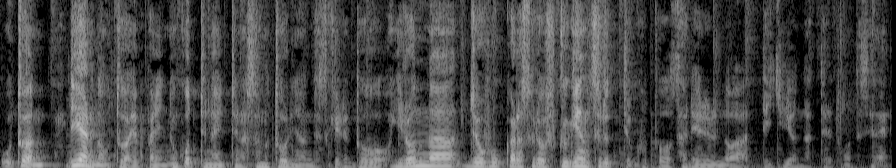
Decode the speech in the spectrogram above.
音は、リアルな音はやっぱり残ってないっていうのはその通りなんですけれど、いろんな情報からそれを復元するっていうことをされるのはできるようになってると思うんですよね。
